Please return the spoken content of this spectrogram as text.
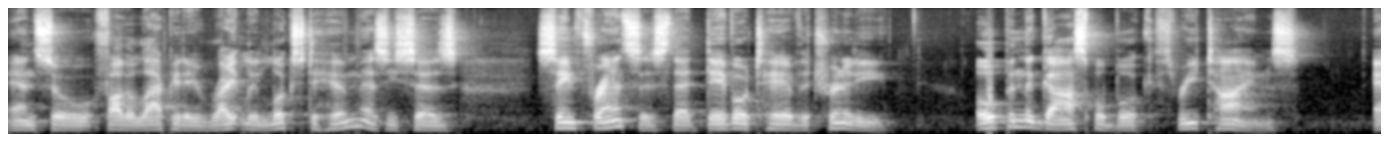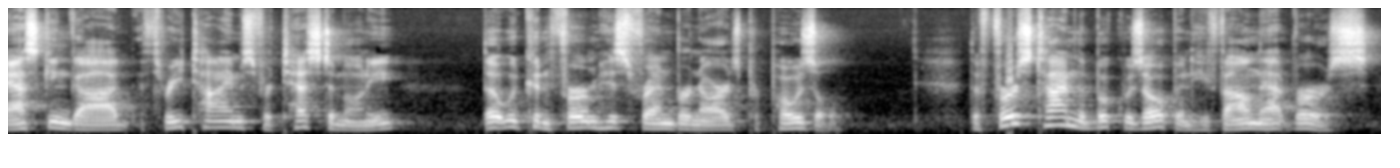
And so Father Lapide rightly looks to him as he says, St. Francis, that devotee of the Trinity, opened the Gospel book three times, asking God three times for testimony that would confirm his friend Bernard's proposal. The first time the book was opened, he found that verse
